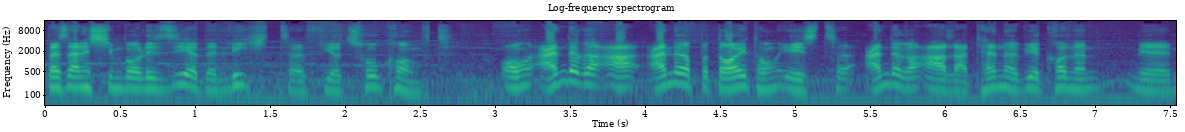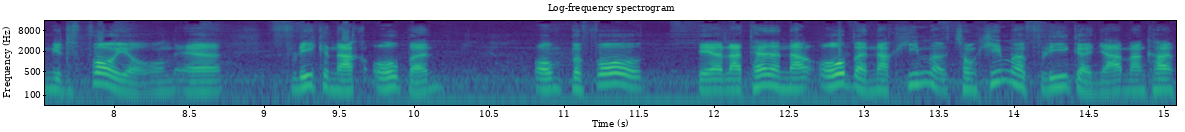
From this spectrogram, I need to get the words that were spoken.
das eine symbolisierte Licht für Zukunft. Und andere, andere Bedeutung ist, andere Art Laterne, wir können mit Feuer und er fliegt nach oben. Und bevor der Laterne nach oben, nach Himmel, zum Himmel fliegen, ja, man kann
